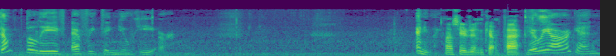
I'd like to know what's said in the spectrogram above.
Don't believe everything you hear. Anyway, Last year didn't count facts. here we are again.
